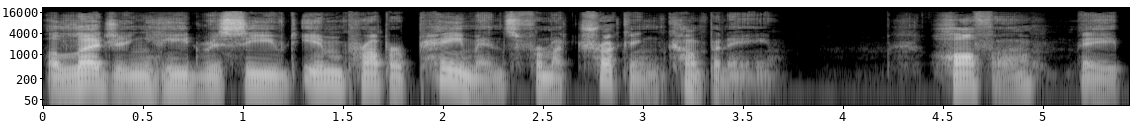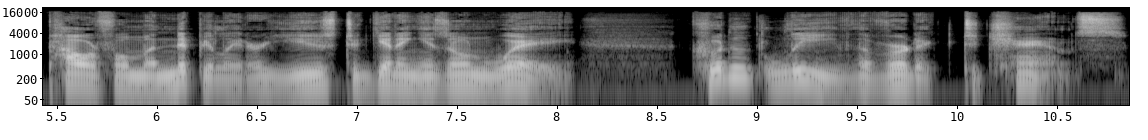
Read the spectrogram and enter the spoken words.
alleging he'd received improper payments from a trucking company. Hoffa, a powerful manipulator used to getting his own way, couldn't leave the verdict to chance.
